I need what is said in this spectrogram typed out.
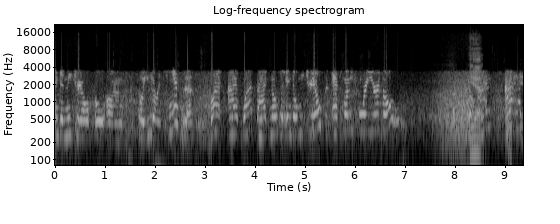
endometrial or, um, or uterine cancer, but I was diagnosed with endometriosis at 24 years old. So Yeah. I, I had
